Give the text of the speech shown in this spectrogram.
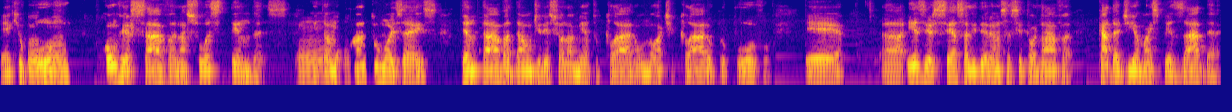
é que o uhum. povo conversava nas suas tendas. Hum. Então, enquanto Moisés tentava dar um direcionamento claro, um norte claro para o povo, é, uh, exercer essa liderança se tornava cada dia mais pesada,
